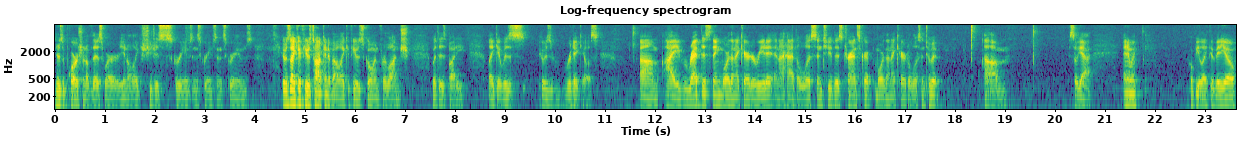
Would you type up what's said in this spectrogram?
there's a portion of this where, you know, like she just screams and screams and screams it was like if he was talking about like if he was going for lunch with his buddy. Like it was it was ridiculous. Um, I read this thing more than I care to read it, and I had to listen to this transcript more than I care to listen to it. Um, so yeah. Anyway, hope you like the video,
